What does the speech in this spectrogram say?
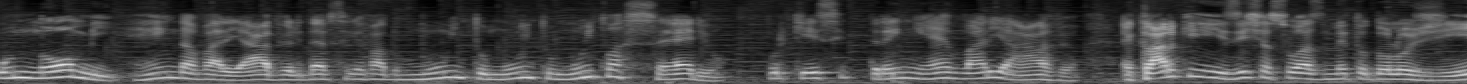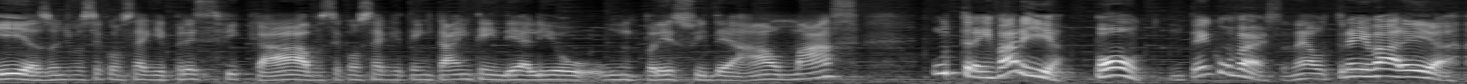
o nome renda variável ele deve ser levado muito, muito, muito a sério, porque esse trem é variável. É claro que existem as suas metodologias, onde você consegue precificar, você consegue tentar entender ali um preço ideal, mas o trem varia. Ponto. Não tem conversa, né? O trem varia.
